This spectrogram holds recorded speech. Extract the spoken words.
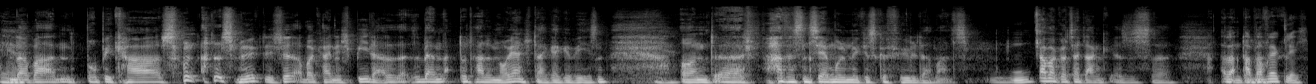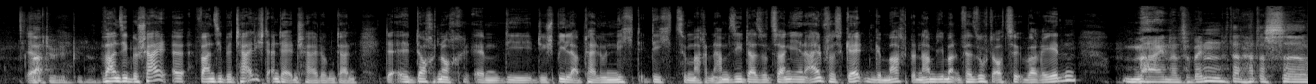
ja. und da waren Bobicars und alles Mögliche, aber keine Spiele. Also das wären totale Neueinsteiger gewesen ja. und äh, hatte es ein sehr mulmiges Gefühl damals. Mhm. Aber Gott sei Dank ist es. Äh, aber, aber wirklich. Ja. Waren, Sie äh, waren Sie beteiligt an der Entscheidung dann, äh, doch noch ähm, die, die Spielabteilung nicht dicht zu machen? Haben Sie da sozusagen Ihren Einfluss geltend gemacht und haben jemanden versucht auch zu überreden? Nein, also wenn, dann hat das äh,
